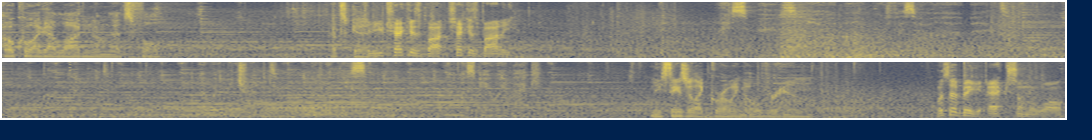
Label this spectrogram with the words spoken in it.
Oh, cool. I got laudanum. That's full. That's good. Can you check his bot? Check his body. I suppose you are Professor Herbert. Contact. I wouldn't be trapped. Not like this. There must be a way back. These things are like growing over him. What's that big X on the wall?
